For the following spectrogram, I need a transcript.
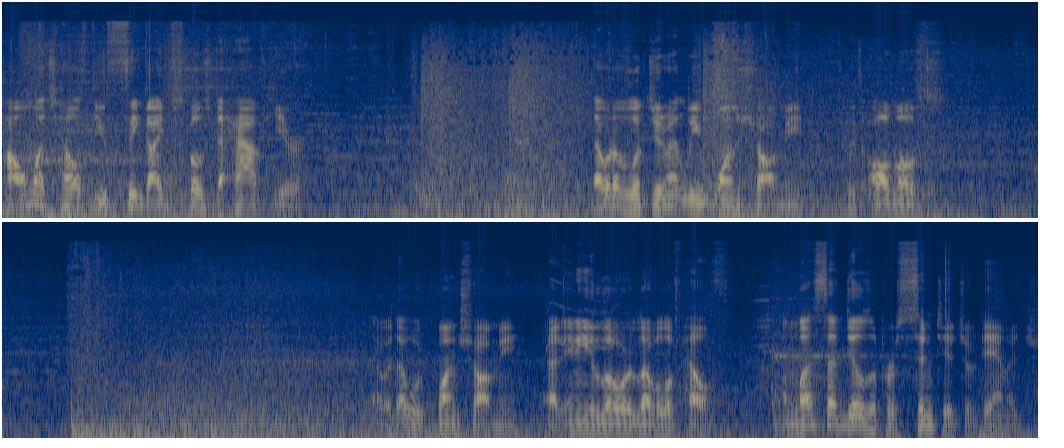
How much health do you think I'm supposed to have here? That would have legitimately one-shot me with almost That would, that would one-shot me at any lower level of health. Unless that deals a percentage of damage.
